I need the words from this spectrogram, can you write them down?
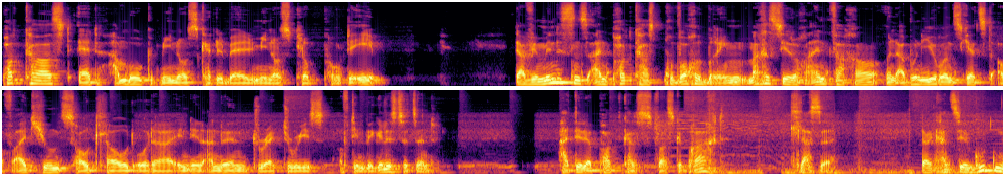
podcast at hamburg-kettlebell-club.de. Da wir mindestens einen Podcast pro Woche bringen, mach es dir doch einfacher und abonniere uns jetzt auf iTunes, Soundcloud oder in den anderen Directories, auf denen wir gelistet sind. Hat dir der Podcast was gebracht? Klasse. Dann kannst du ja guten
